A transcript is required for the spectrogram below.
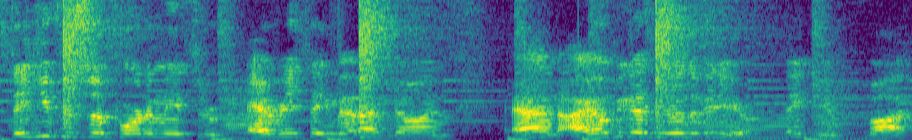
Thank you for supporting me through everything that I've done, and I hope you guys enjoy the video. Thank you. Bye.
